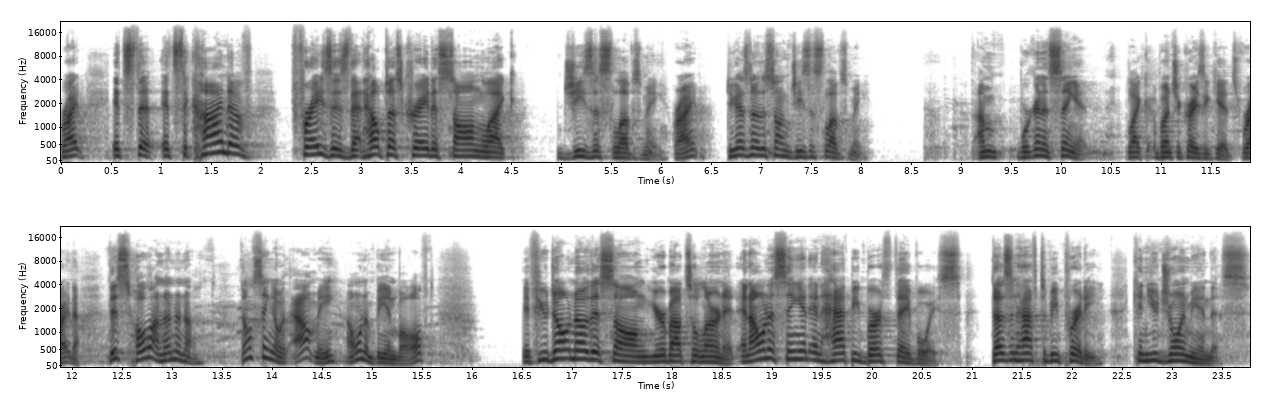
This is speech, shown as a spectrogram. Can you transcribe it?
right? It's the, it's the kind of phrases that helped us create a song like, Jesus loves me, right? Do you guys know the song Jesus Loves Me? I'm, we're going to sing it like a bunch of crazy kids right now. This, hold on, no, no, no. Don't sing it without me. I want to be involved. If you don't know this song, you're about to learn it. And I want to sing it in happy birthday voice. Doesn't have to be pretty. Can you join me in this?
